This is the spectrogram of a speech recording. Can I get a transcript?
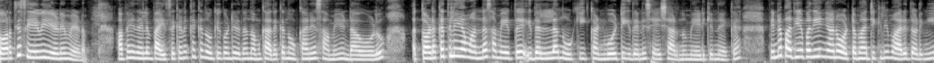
കുറച്ച് സേവ് ചെയ്യണേ വേണം. അപ്പോൾ ഏതായാലും പൈസ കണക്കൊക്കെ നോക്കിക്കൊണ്ടിരുന്നാൽ നമുക്ക് അതൊക്കെ നോക്കാനേ സമയം ഉണ്ടാവുള്ളൂ. തുടക്കത്തിൽ ഞാൻ വന്ന സമയത്ത് ഇതെല്ലാം നോക്കി കൺവേർട്ട് ചെയ്തതിന് ശേഷമായിരുന്നു മേടിക്കുന്നതൊക്കെ. പിന്നെ പതിയെ പതിയെ ഞാൻ ഓട്ടോമാറ്റിക്കലി മാറി തുടങ്ങി.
